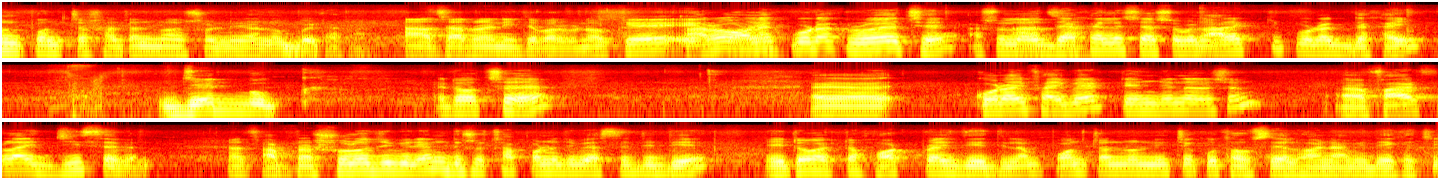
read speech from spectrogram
উনপঞ্চাশ হাজার নয়শো নিরানব্বই টাকা। আচ্ছা আপনারা নিতে পারবেন ওকে। আরও অনেক প্রোডাক্ট রয়েছে আসলে আচ্ছা। দেখাইলে শেষ হবে না। আরেকটি প্রোডাক্ট দেখাই। জেড বুক এটা হচ্ছে কোরাই ফাইভের ten generation firefly G seven আপনার ষোলো জিবি র্যাম দুশো ছাপ্পান্ন জিবি এসএসডি দিয়ে। এটাও একটা হট প্রাইস দিয়ে দিলাম। পঞ্চান্নর নিচে কোথাও সেল হয় না আমি দেখেছি।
